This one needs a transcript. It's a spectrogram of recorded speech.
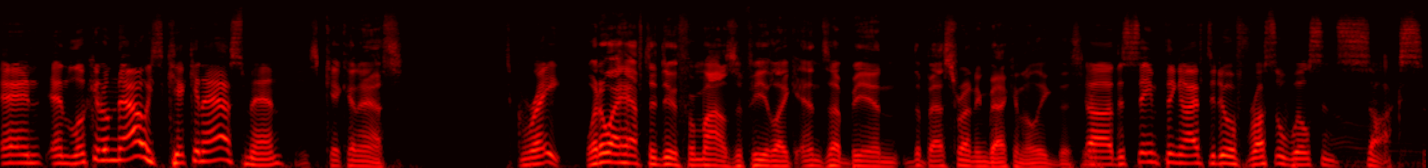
And and look at him now, he's kicking ass, man. He's kicking ass. It's great. What do I have to do for Miles if he like ends up being the best running back in the league this year? Uh, the same thing I have to do if Russell Wilson sucks.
